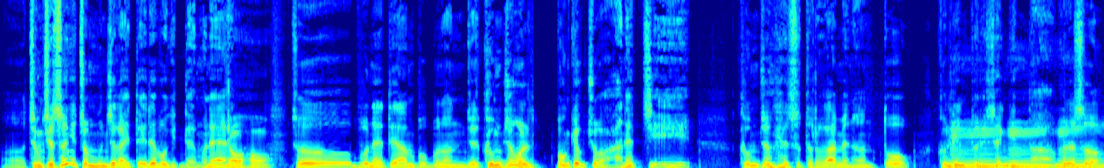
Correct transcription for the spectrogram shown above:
어, 정체성이 좀 문제가 있다 이래 보기 때문에 어허. 저분에 대한 부분은 이제 검증을 본격적으로 안 했지 검증해서 들어가면은 또 걸림돌이 음, 생긴다. 그래서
